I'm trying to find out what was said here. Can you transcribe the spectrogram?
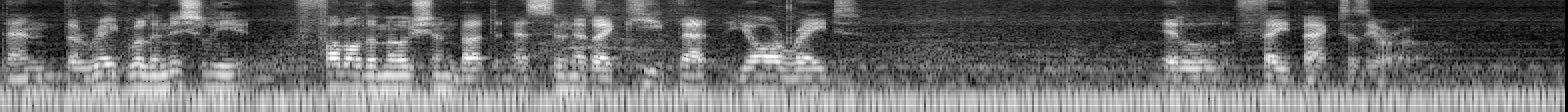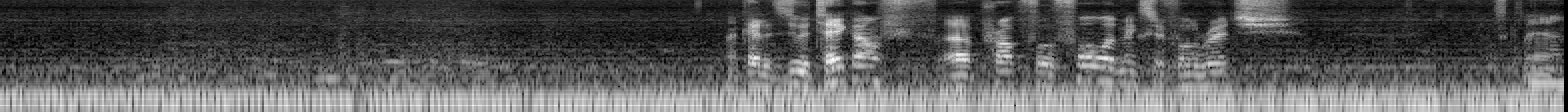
then the rig will initially follow the motion, but as soon as I keep that yaw rate, it'll fade back to zero. Okay, let's do a takeoff. Uh, prop full forward, mixture full rich. That's clear.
